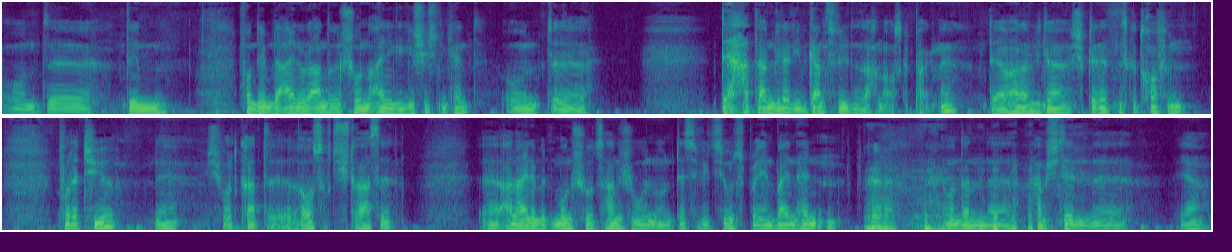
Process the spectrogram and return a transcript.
und äh, den, von dem der eine oder andere schon einige Geschichten kennt. Und äh, der hat dann wieder die ganz wilden Sachen ausgepackt. Ne? Der war dann wieder, ich habe den letztens getroffen vor der Tür. Ne? Ich wollte gerade äh, raus auf die Straße. Äh, alleine mit Mundschutz, Handschuhen und Desinfektionsspray in beiden Händen. und dann äh, habe ich den, äh, ja,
